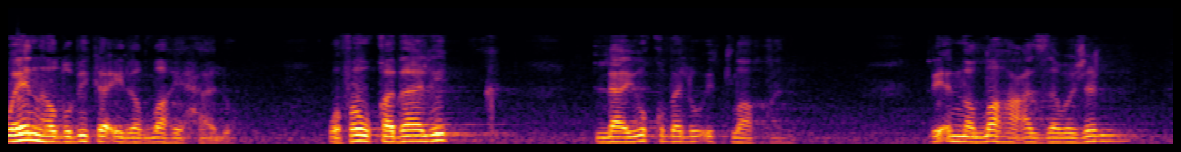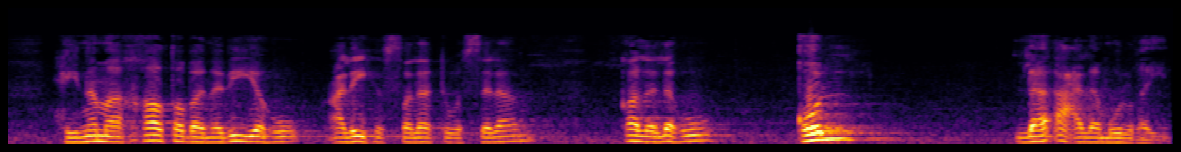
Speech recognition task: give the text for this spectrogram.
وينهض بك إلى الله حاله. وفوق ذلك لا يقبل إطلاقاً لأن الله عز وجل حينما خاطب نبيه عليه الصلاة والسلام قال له قل لا أعلم الغيب.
